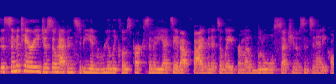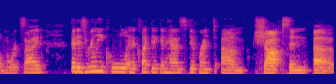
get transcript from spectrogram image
the cemetery just so happens to be in really close proximity. I'd say about five minutes away from a little section of Cincinnati called Northside that is really cool and eclectic and has different um, shops and uh,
